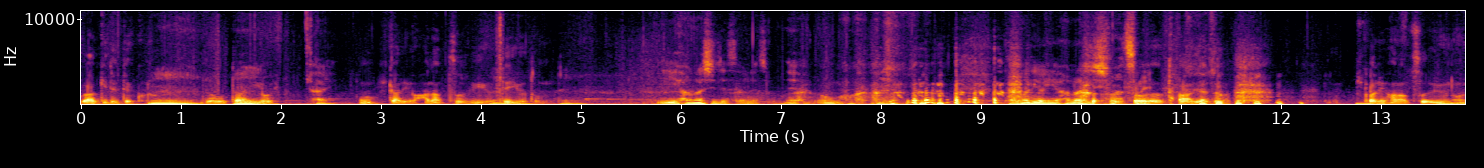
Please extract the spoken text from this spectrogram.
湧き出てくるうん。状態を、はい。うん光を放つ言うて言うと思う、いい話ですよねそれね。うん。たまにはいい話しますね。そうそうたまにはそう光放ついうのを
